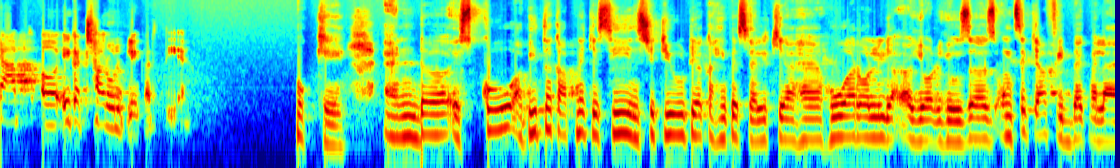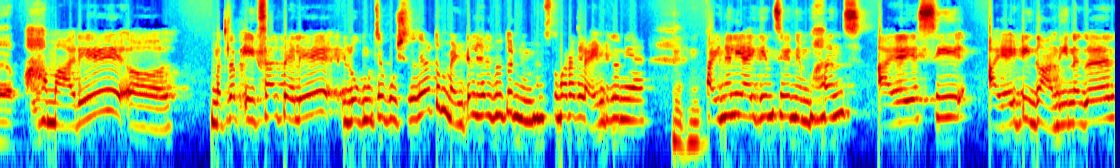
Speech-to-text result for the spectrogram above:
कैप एक अच्छा रोल प्ले करती है। ओके okay. एंड uh, इसको अभी तक आपने किसी इंस्टीट्यूट या कहीं पे सेल किया है? Who are all your users उनसे क्या फीडबैक मिला है आपको? हमारे uh, मतलब एक साल पहले लोग मुझसे पूछते थे यार तो मेंटल हेल्थ में तो निम्हंस तुम्हारा क्लाइंट क्यों नहीं है? Finally I can say NIMHANS IISc IIT Gandhinagar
